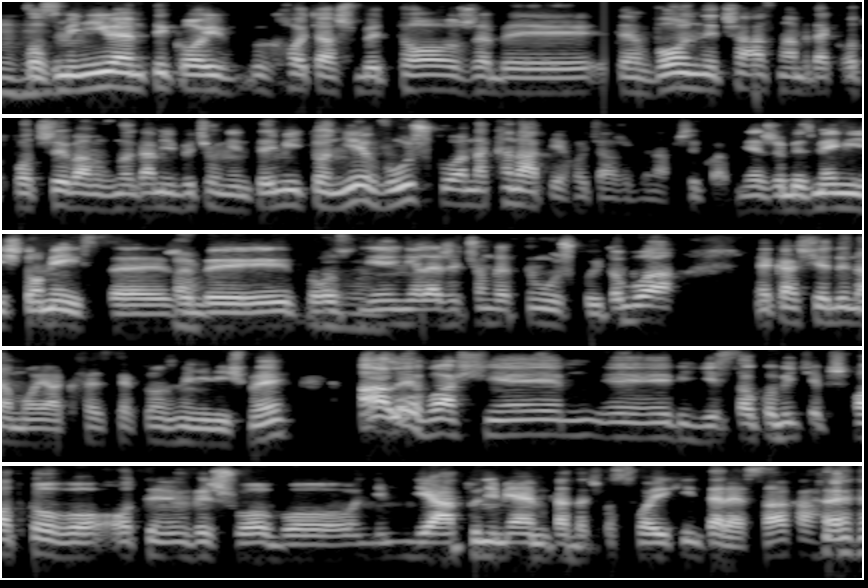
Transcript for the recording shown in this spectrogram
Mhm. To zmieniłem tylko i chociażby to, żeby ten wolny czas, nawet jak odpoczywam z nogami wyciągniętymi, to nie w łóżku, a na kanapie chociażby na przykład, nie? żeby zmienić to miejsce, Tak, żeby po prostu rozumiem. Nie, nie leżeć ciągle w tym łóżku. I to była jakaś jedyna moja kwestia, którą zmieniliśmy, ale właśnie e, widzisz, całkowicie przypadkowo o tym wyszło, bo nie, ja tu nie miałem gadać o swoich interesach, ale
